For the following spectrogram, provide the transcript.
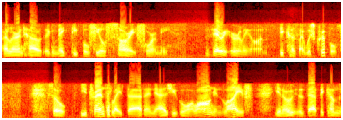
I learned how to make people feel sorry for me very early on because I was crippled. You translate that, and as you go along in life, you know, that becomes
